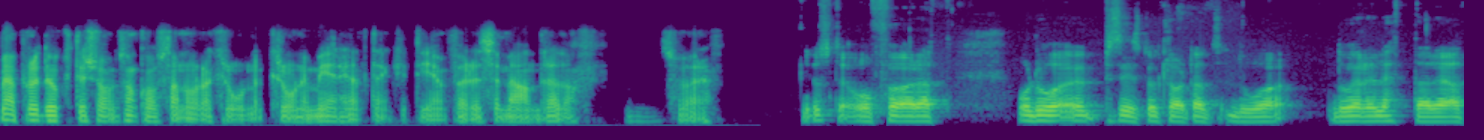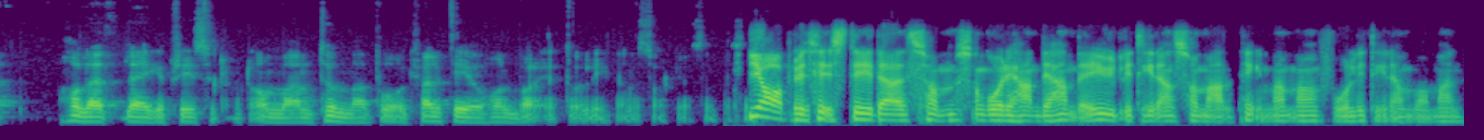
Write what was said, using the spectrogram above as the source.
med produkter som, som kostar några kronor, kronor mer helt enkelt i jämförelse med andra. Då. Så är det. Just det, och för att och då eh, precis då är klart att då, då är det lättare att hålla ett lägre pris såklart om man tummar på kvalitet och hållbarhet och liknande saker. Ja precis, det är det som, som går i hand i hand. Det är ju lite grann som allting, man, man får lite grann vad man,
